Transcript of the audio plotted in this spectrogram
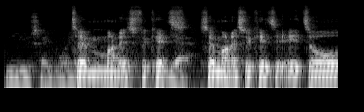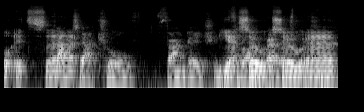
You say we, So monitors for kids. Yeah. So monitors for kids. It's all. It's uh, that's the actual foundation. yeah. for lack of a So so. Uh,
